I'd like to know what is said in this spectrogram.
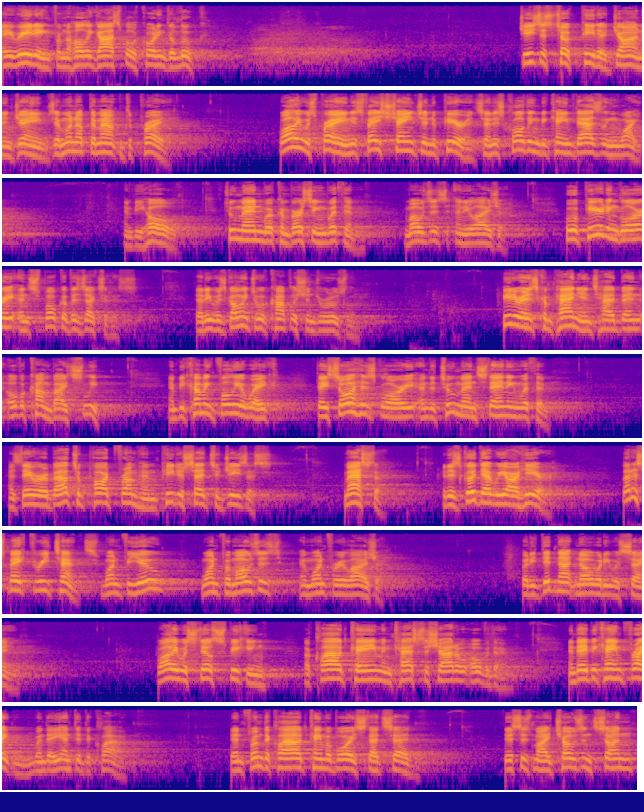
A reading from the Holy Gospel according to Luke. Jesus took Peter, John, and James and went up the mountain to pray. While he was praying, his face changed in appearance, and his clothing became dazzling white. And behold, two men were conversing with him, Moses and Elijah, who appeared in glory and spoke of his exodus, that he was going to accomplish in Jerusalem. Peter and his companions had been overcome by sleep, and becoming fully awake, they saw his glory and the two men standing with him. As they were about to part from him, Peter said to Jesus, Master, it is good that we are here. Let us make three tents one for you, one for Moses, and one for Elijah. But he did not know what he was saying. While he was still speaking, a cloud came and cast a shadow over them, and they became frightened when they entered the cloud. Then from the cloud came a voice that said, This is my chosen son,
